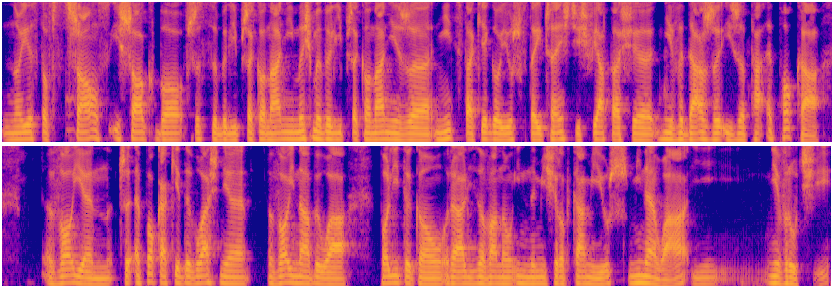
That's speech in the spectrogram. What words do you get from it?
no jest to wstrząs i szok, bo wszyscy byli przekonani, myśmy byli przekonani, że nic takiego już w tej części świata się nie wydarzy i że ta epoka, wojen, czy epoka, kiedy właśnie wojna była polityką realizowaną innymi środkami, już minęła i nie wróci.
